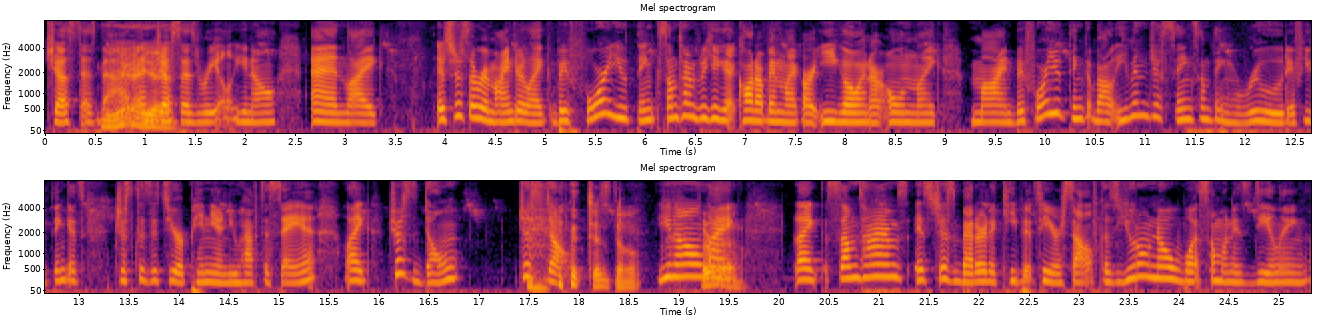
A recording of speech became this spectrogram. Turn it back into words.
just as bad Yeah, and yeah. just as real you know and like it's just a reminder like before you think sometimes we can get caught up in like our ego and our own like mind before you think about even just saying something rude if you think it's just because it's your opinion you have to say it like just don't just don't just don't. you know For like real. like sometimes it's just better to keep it to yourself because you don't know what someone is dealing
